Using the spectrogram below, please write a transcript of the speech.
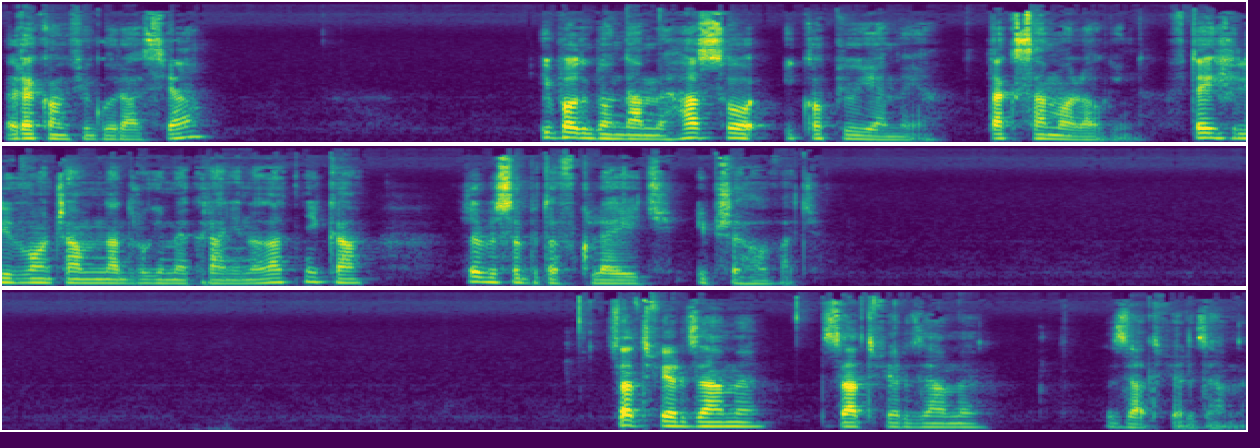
rekonfiguracja i podglądamy hasło i kopiujemy je. Tak samo login. W tej chwili włączam na drugim ekranie notatnika, żeby sobie to wkleić i przechować. Zatwierdzamy, zatwierdzamy, zatwierdzamy.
